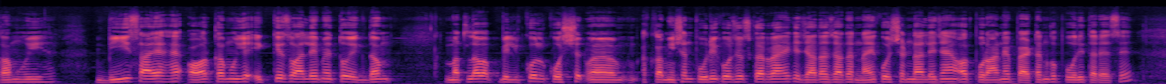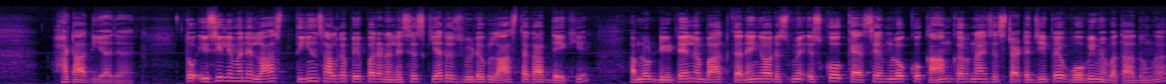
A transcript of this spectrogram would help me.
कम हुई है। 20 आया है और कम हुई है। 21 वाले में तो एकदम मतलब अब बिल्कुल क्वेश्चन कमीशन पूरी कोशिश कर रहा है कि ज़्यादा से ज़्यादा नए क्वेश्चन डाले जाएँ और पुराने पैटर्न को पूरी तरह से हटा दिया जाए। तो इसीलिए मैंने लास्ट तीन साल का पेपर एनालिसिस किया तो इस वीडियो को लास्ट तक आप देखिए। हम लोग डिटेल में बात करेंगे और इसमें इसको कैसे हम लोग को काम करना है, इस स्ट्रैटेजी पे, वो भी मैं बता दूँगा।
